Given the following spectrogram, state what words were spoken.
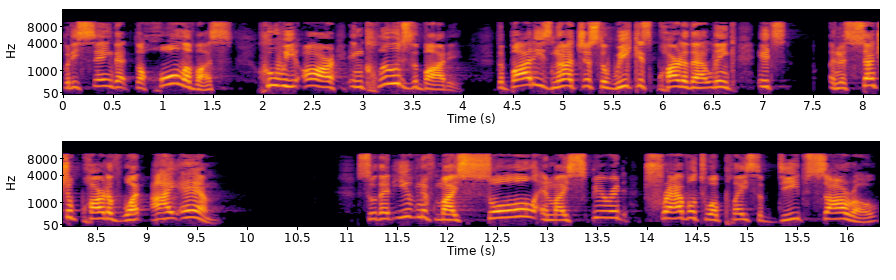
but he's saying that the whole of us, who we are, includes the body. The body is not just the weakest part of that link. It's an essential part of what I am so that even if my soul and my spirit travel to a place of deep sorrow,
